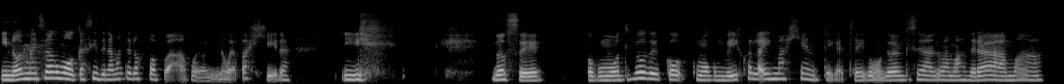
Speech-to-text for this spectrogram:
Y no, me encima como casi dramas de los papás, weón, una wea pajera. Y no sé, o como tipo que co- como convivís con la misma gente, ¿cachai? Como que ahora empiezan a hablar más drama.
